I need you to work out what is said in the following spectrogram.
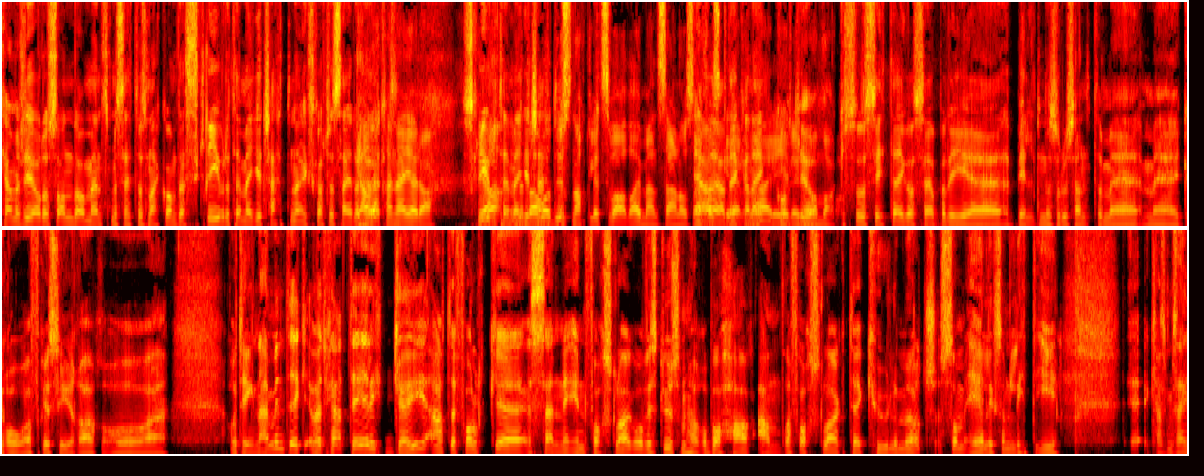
kan vi ikke gjøre det sånn, da, mens vi sitter og snakker om det? Skriv det til meg i chatten. Jeg skal ikke si det ja, det kan jeg gjøre. Skriv Ja, det til meg men i da må du snakke litt svada imens her nå, så jeg Ja, får ja, det skrevet kan jeg godt gjøre. Og så sitter jeg og ser på de eh, bildene som du sendte med, med grå frisyrer og, eh, og ting. Nei, men det, vet du hva? det er litt gøy at folk sender inn forslag, og hvis du som hører på har andre forslag til kule merch som er liksom litt i hva skal vi si,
